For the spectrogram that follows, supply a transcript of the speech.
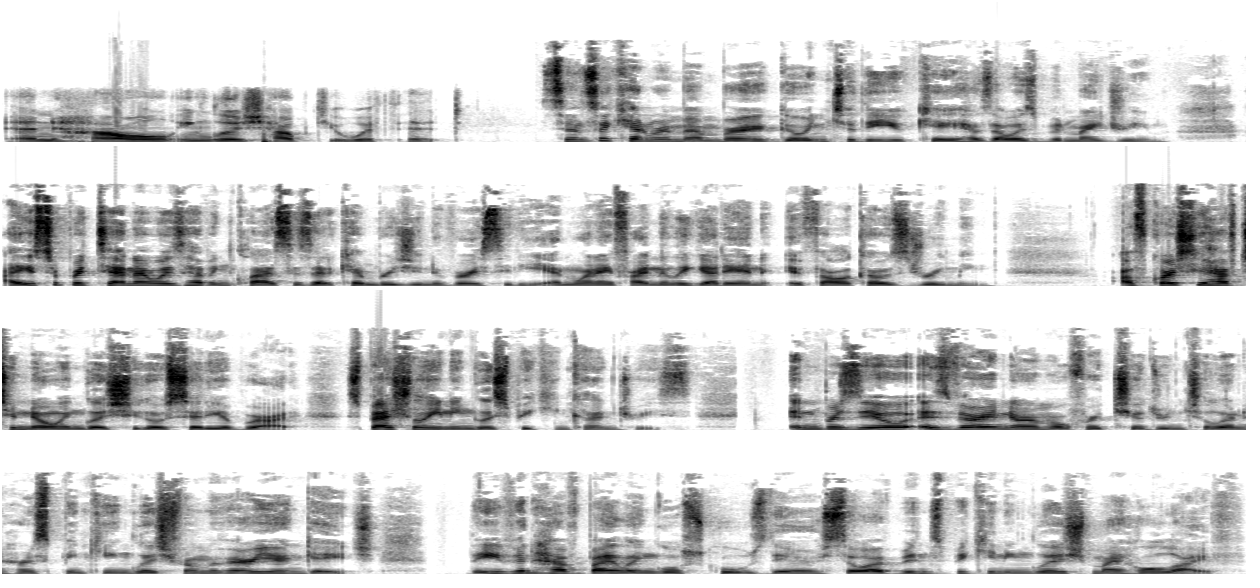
and how English helped you with it? Since I can remember, going to the UK has always been my dream. I used to pretend I was having classes at Cambridge University, and when I finally got in, it felt like I was dreaming. Of course, you have to know English to go study abroad, especially in English speaking countries. In Brazil, it's very normal for children to learn how to speak English from a very young age. They even have bilingual schools there, so I've been speaking English my whole life.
